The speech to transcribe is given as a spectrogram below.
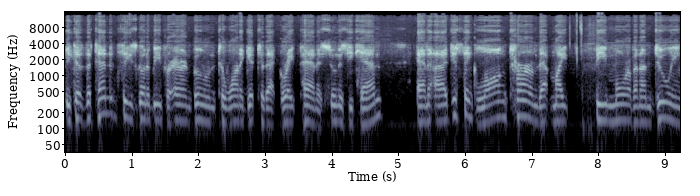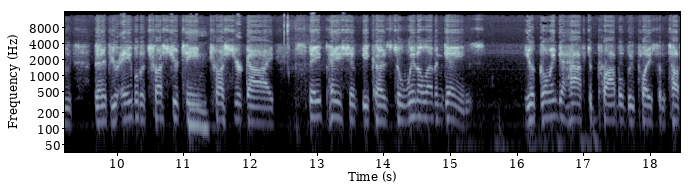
because the tendency is going to be for Aaron Boone to want to get to that great pen as soon as he can. And I just think long term that might be more of an undoing than if you're able to trust your team, mm trust your guy, stay patient because to win 11 games, you're going to have to probably play some tough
